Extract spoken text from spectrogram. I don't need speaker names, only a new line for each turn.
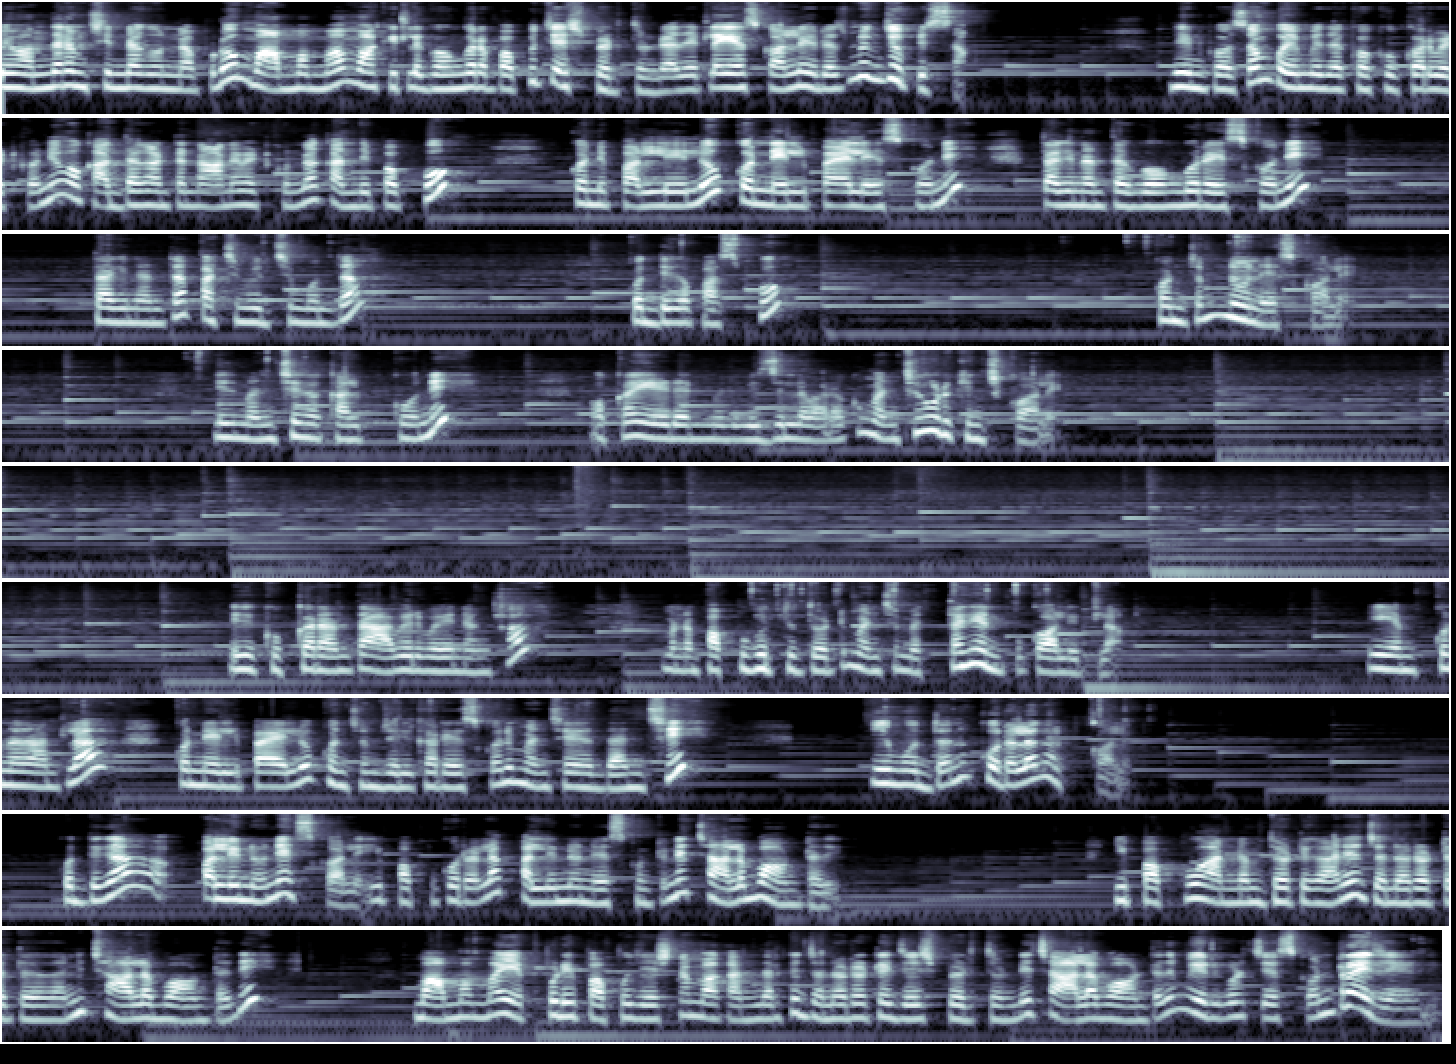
మేమందరం చిన్నగా ఉన్నప్పుడు మా అమ్మమ్మ మాకు ఇట్లా గోంగూర పప్పు చేసి పెడుతుండే. అది ఎట్లా చేసుకోవాలో ఈరోజు మీకు చూపిస్తాం. దీనికోసం పొయ్యి మీద ఒక కుక్కర్ పెట్టుకొని ఒక అర్ధగంట నానబెట్టుకున్న కందిపప్పు కొన్ని పల్లీలు కొన్ని ఎల్లిపాయలు వేసుకొని తగినంత గోంగూర వేసుకొని తగినంత పచ్చిమిర్చి ముద్ద కొద్దిగా పసుపు కొంచెం నూనె వేసుకోవాలి. ఇది మంచిగా కలుపుకొని ఒక ఏడెనిమిది విజిల్ల వరకు మంచిగా ఉడికించుకోవాలి. ఇది కుక్కర్ అంతా ఆవిరి పోయినాక మన పప్పు గుత్తితోటి మంచి మెత్తగా ఎంపుకోవాలి ఇట్లా. ఈ ఎంపుకున్న దాంట్లో కొన్ని ఎల్లిపాయలు కొంచెం జీలకర్ర వేసుకొని మంచిగా దంచి ఈ ముద్దను కూరలో కలుపుకోవాలి. కొద్దిగా పల్లి నూనె వేసుకోవాలి. ఈ పప్పు కూరలో పల్లి నూనె వేసుకుంటేనే చాలా బాగుంటుంది. ఈ పప్పు అన్నంతో కానీ జొన్న రొట్టెతో కానీ చాలా బాగుంటుంది. మా అమ్మమ్మ ఎప్పుడు ఈ పప్పు చేసినా మాకు అందరికీ జొన్న రొట్టె చేసి పెడుతుండే చాలా బాగుంటుంది. మీరు కూడా చేసుకొని ట్రై చేయండి.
